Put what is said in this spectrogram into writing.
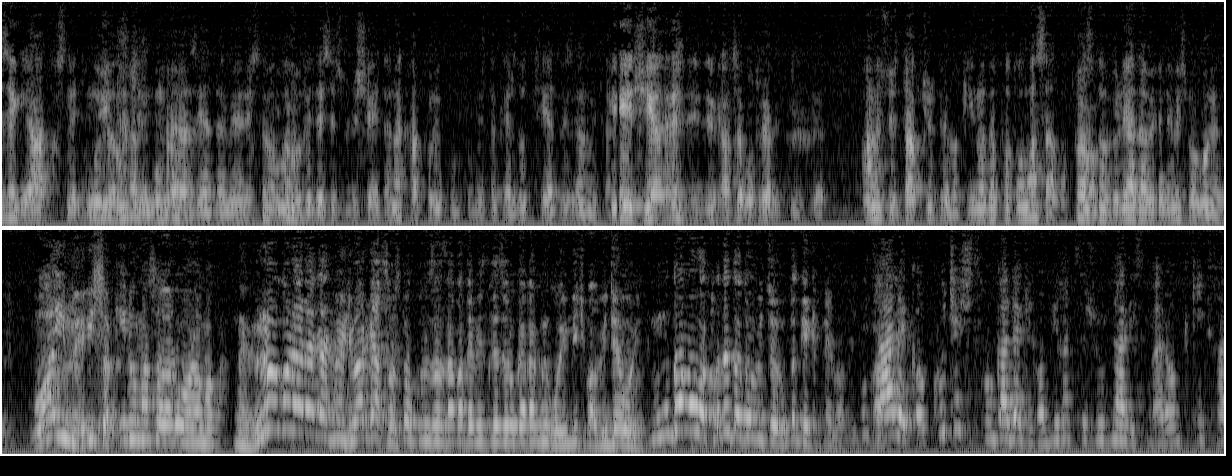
ესე იგი აქ ხსნით მუზეუმს ბუმბერაზე ადამიანის რომელიც უდიდესი წვლილი შეიტანა ქართული კულტურის და კერძოდ თეატრის განვითარებაში. კი თეატრის განსაკუთრებით კი. ამისთვის დაგჭირდება კინო და ფოტომასალა, ცნობილი ადამიანების მოგონებები. ვაიმე, ისა კინომასალა რო არა მაქვს. როგორ არა გაგვიჯ ვარ გასო სტომ კრუზას დაბადების დღეზე რო გადაგვიღო იმიჭმა ვიდეოი. ნუ გამოვათო და გადავიწერო და გექნება ვიდეო. ალეკო, ქუჩაში ხომ გადაგიღო ვიღაც ჟურნალისტმა რომ გკითხა,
